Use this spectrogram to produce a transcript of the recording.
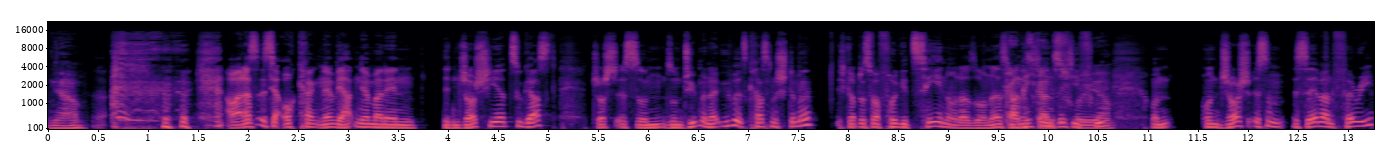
Ja. Aber das ist ja auch krank, ne? Wir hatten ja mal den, den Josh hier zu Gast. Josh ist so ein, so ein Typ mit einer übelst krassen Stimme. Ich glaube, das war Folge 10 oder so, ne? Das war Ganz, richtig, ganz richtig früh, früh. ja. Und, und Josh ist, ein, ist selber ein Furry.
